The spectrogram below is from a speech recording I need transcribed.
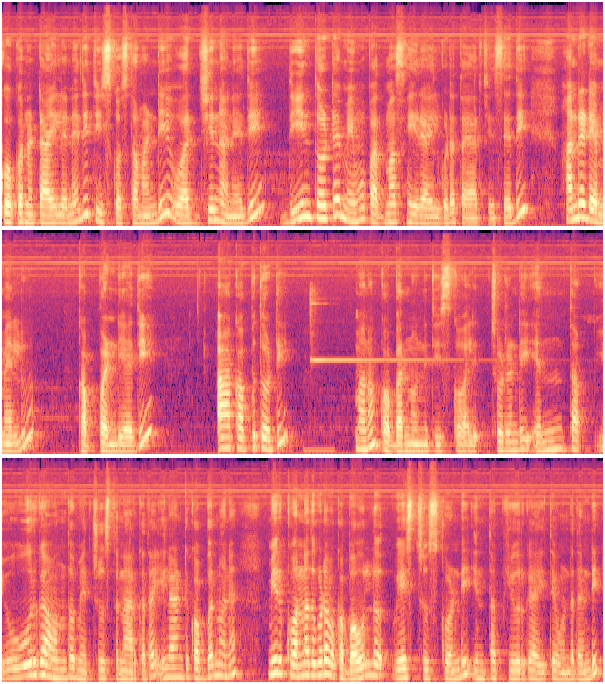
కోకోనట్ ఆయిల్ అనేది తీసుకొస్తామండి. వర్జిన్ అనేది దీంతోటే మేము పద్మాస్ హెయిర్ ఆయిల్ కూడా తయారు చేసేది. హండ్రెడ్ ఎంఎల్ కప్ అండి అది. ఆ కప్పుతోటి మనం కొబ్బరి నూనె తీసుకోవాలి. చూడండి ఎంత ప్యూర్గా ఉందో మీరు చూస్తున్నారు కదా. ఇలాంటి కొబ్బరి నూనె మీరు కొన్నది కూడా ఒక బౌల్లో వేసి చూసుకోండి. ఇంత ప్యూర్గా అయితే ఉండదండి.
